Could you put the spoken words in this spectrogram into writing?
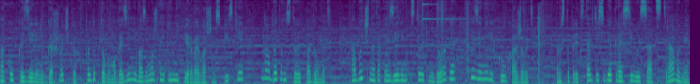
Покупка зелени в горшочках в продуктовом магазине, возможно, и не первая в вашем списке, но об этом стоит подумать. Обычно такая зелень стоит недорого и за ней легко ухаживать. Просто представьте себе красивый сад с травами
